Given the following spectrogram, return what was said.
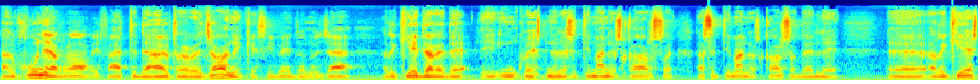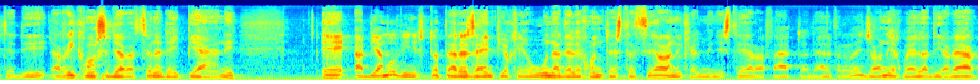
alcuni errori fatti da altre regioni che si vedono già richiedere de, quest, nelle settimane scorse, la settimana scorsa delle eh, richieste di riconsiderazione dei piani e abbiamo visto per esempio che una delle contestazioni che il Ministero ha fatto ad altre regioni è quella di aver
